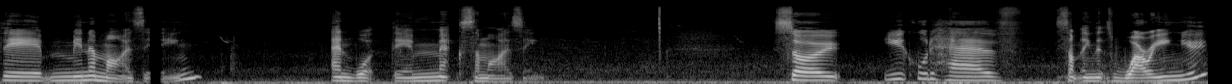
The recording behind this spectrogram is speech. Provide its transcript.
they're minimizing and what they're maximizing. So you could have something that's worrying you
